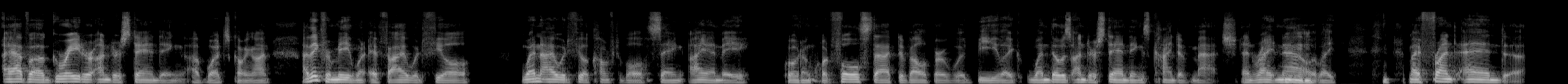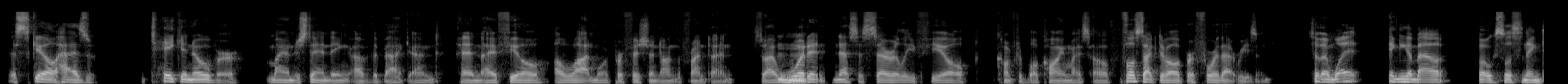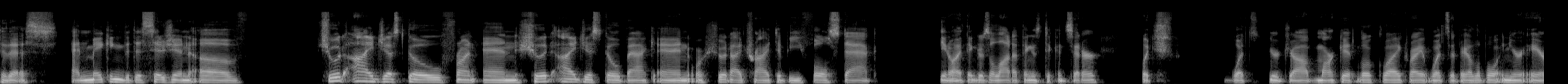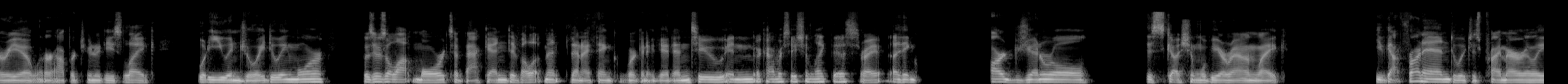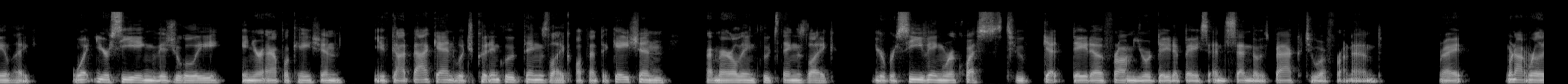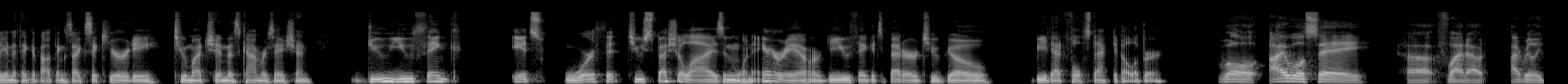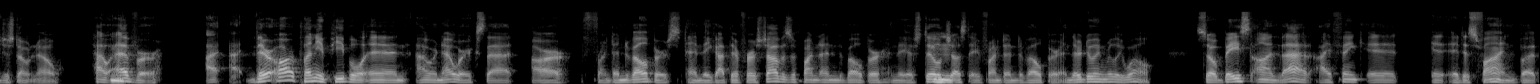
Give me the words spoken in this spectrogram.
i have a greater understanding of what's going on i think for me if i would feel when i would feel comfortable saying i am a quote unquote full stack developer would be like when those understandings kind of match and right now mm-hmm. like my front end uh, skill has taken over my understanding of the back end and i feel a lot more proficient on the front end so i mm-hmm. wouldn't necessarily feel comfortable calling myself full stack developer for that reason so then what thinking about folks listening to this and making the decision of should i just go front end should i just go back end or should i try to be full stack you know i think there's a lot of things to consider which what's your job market look like, right? What's available in your area? What are opportunities like? What do you enjoy doing more? Because there's a lot more to back end development than I think we're going to get into in a conversation like this, right? I think our general discussion will be around like you've got front end, which is primarily like what you're seeing visually in your application. You've got back end, which could include things like authentication, primarily includes things like you're receiving requests to get data from your database and send those back to a front end, right? We're not really going to think about things like security too much in this conversation. Do you think it's worth it to specialize in one area, or do you think it's better to go be that full stack developer? Well, I will say uh, flat out, I really just don't know. Hmm. However, I, I, there are plenty of people in our networks that are front end developers and they got their first job as a front end developer and they are still mm-hmm. just a front end developer and they're doing really well. So based on that, I think it, it it is fine. But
